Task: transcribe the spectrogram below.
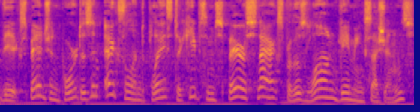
the expansion port is an excellent place to keep some spare snacks for those long gaming sessions.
